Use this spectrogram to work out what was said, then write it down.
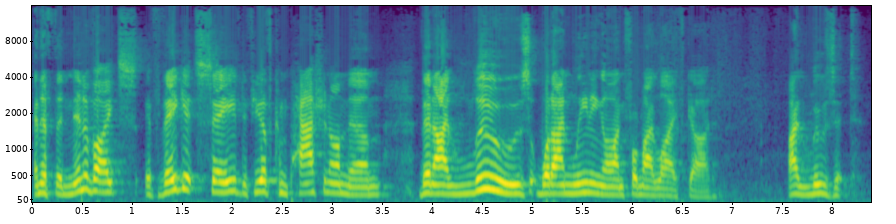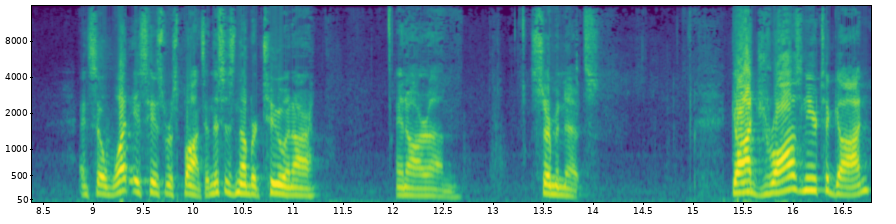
And if the Ninevites, if they get saved, if you have compassion on them, then I lose what I'm leaning on for my life, God. I lose it. And so, what is his response? And this is number two in our, in our um, sermon notes. God draws near to God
